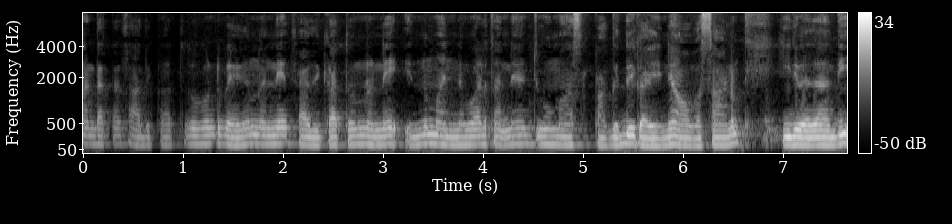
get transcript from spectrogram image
കണ്ടെത്താൻ സാധിക്കാത്തത് കൊണ്ട് വേഗം തന്നെ സാധിക്കാത്തതുകൊണ്ട് തന്നെ ഇന്ന് മഞ്ഞപാട് തന്നെ ജൂൺ മാസം പകുതി കഴിഞ്ഞ് അവസാനം ഇരുപതാം തീയതി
